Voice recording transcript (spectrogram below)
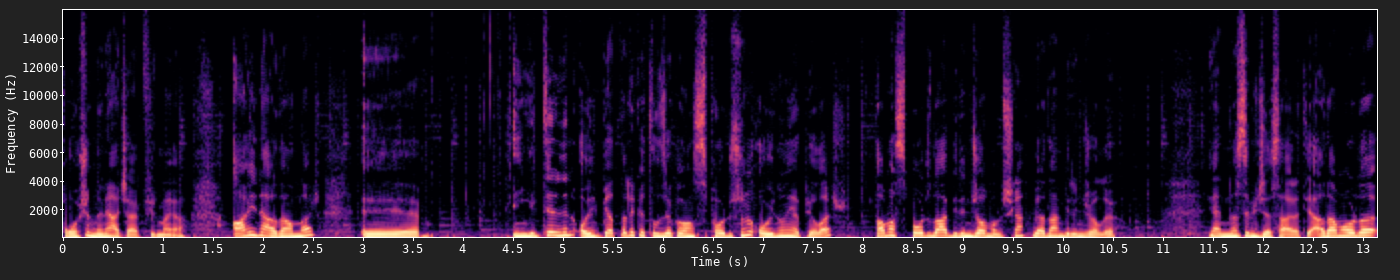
Ocean da ne acayip firma ya. Aynı adamlar ee, İngiltere'nin olimpiyatlara katılacak olan sporcusunun oyununu yapıyorlar. Ama sporcu daha birinci olmamışken bir adam birinci oluyor. Yani nasıl bir cesaret ya. Adam orada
